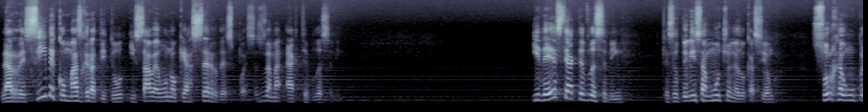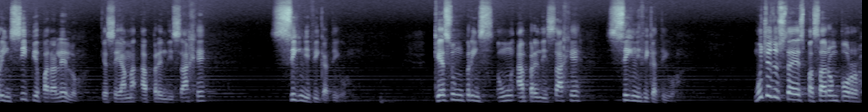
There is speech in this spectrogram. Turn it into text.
la recibe con más gratitud y sabe uno qué hacer después. Eso se llama active listening. Y de este active listening, que se utiliza mucho en educación, surge un principio paralelo que se llama aprendizaje significativo. ¿Qué es un, un aprendizaje significativo. Muchos de ustedes pasaron por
